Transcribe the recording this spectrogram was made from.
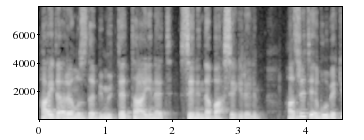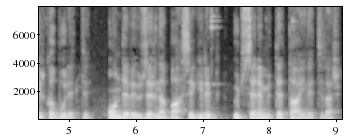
Haydi aramızda bir müddet tayin et seninle bahse girelim. Hazreti Ebu Bekir kabul etti. 10 deve üzerine bahse girip 3 sene müddet tayin ettiler.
